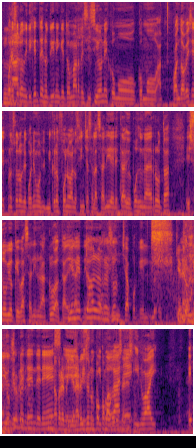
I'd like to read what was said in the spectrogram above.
Por eso Claro. los dirigentes no tienen que tomar decisiones como, como cuando a veces nosotros le ponemos el micrófono a los hinchas a la salida del estadio después de una derrota, es obvio que va a salir una cloaca de Tiene la, de toda la razón. hincha porque lo, ¿Quién lo único que pretenden es No, pero Millonarios que su un poco equipo gane y no hay eh,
